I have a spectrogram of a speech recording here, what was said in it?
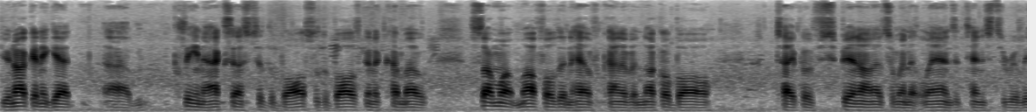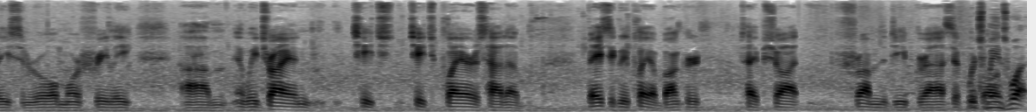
you're not going to get um, clean access to the ball. So the ball is going to come out somewhat muffled and have kind of a knuckleball type of spin on it. So when it lands, it tends to release and roll more freely. Um, and we try and teach teach players how to basically play a bunker type shot from the deep grass. If Which ball- means what?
